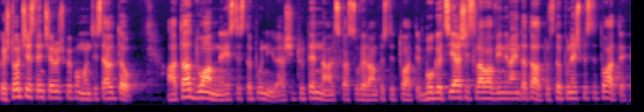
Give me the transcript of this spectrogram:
căci tot ce este în cerul și pe pământ este al tău. A ta, Doamne, este stăpânirea și tu te înalți ca suveran peste toate. Bogăția și slava vin dinaintea ta, tu stăpânești peste toate.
